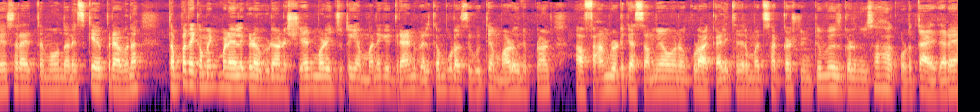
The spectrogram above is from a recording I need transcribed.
ಬೇಸರ ಆಯ್ತು ಎಂಬ ಒಂದು ಅನಿಸಿಕೆ ಅಭಿಪ್ರಾಯವನ್ನು ತಪ್ಪದೆ ಕಮೆಂಟ್ ಮಾಡಿ. ಎಲ್ಲ ಕಡೆ ವಿಡಿಯೋನ ಶೇರ್ ಮಾಡಿ. ಜೊತೆಗೆ ಮನೆಗೆ ಗ್ರ್ಯಾಂಡ್ ವೆಲ್ಕಮ್ ಕೂಡ ಸಿಗುತ್ತೆ. ಮಾಡೋ ನಿಪ್ಪಣ ಆ ಫ್ಯಾಮಿಲಿ ಒಟ್ಟಿಗೆ ಸಮಯವನ್ನು ಕೂಡ ಕಳೀತಿದ್ದಾರೆ ಮತ್ತು ಸಾಕಷ್ಟು ಇಂಟರ್ವ್ಯೂಸ್ಗಳನ್ನು ಸಹ ಕೊಡ್ತಾ ಇದ್ದಾರೆ.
